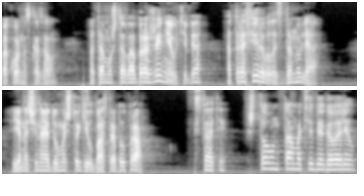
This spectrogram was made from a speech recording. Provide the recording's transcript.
покорно сказал он. Потому что воображение у тебя атрофировалось до нуля. Я начинаю думать, что Гилбастра был прав. Кстати, что он там о тебе говорил?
